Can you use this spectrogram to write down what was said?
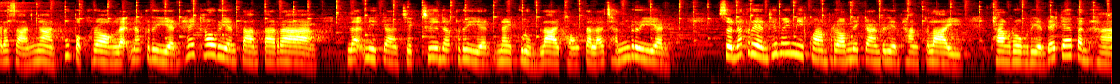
ประสานงานผู้ปกครองและนักเรียนให้เข้าเรียนตามตาราง และมีการเช็คชื่อนักเรียนในกลุ่มไลน์ของแต่ละชั้นเรียน ส่วนนักเรียนที่ไม่มีความพร้อมในการเรียนทางไกล ทางโรงเรียนได้แก้ปัญหา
